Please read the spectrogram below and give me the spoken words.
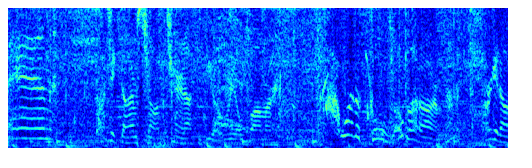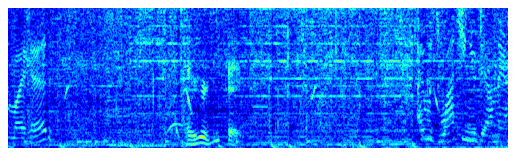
Man, Project Armstrong turned out to be a real bummer. Ah, I wanted a cool robot arm, not a target on my head. Oh, you're a defect. I was watching you down there.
